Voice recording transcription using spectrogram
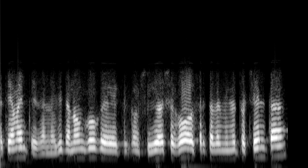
Efectivamente, del Negrito Ndongo que, consiguió ese gol cerca del minuto 80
